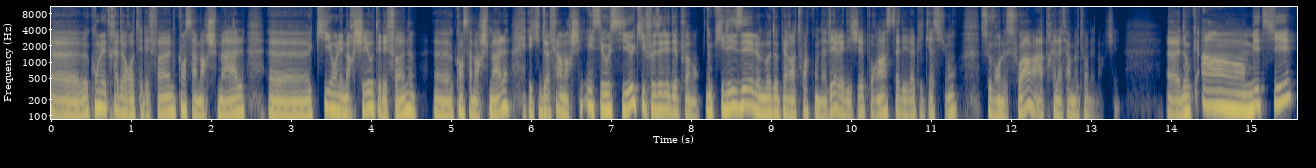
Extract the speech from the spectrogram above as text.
euh, qui ont les traders au téléphone quand ça marche mal, euh, qui ont les marchés au téléphone euh, quand ça marche mal et qui doivent faire marcher. Et c'est aussi eux qui faisaient les déploiements. Donc ils lisaient le mode opératoire qu'on avait rédigé pour installer l'application, souvent le soir après la fermeture des marchés. Euh, donc un métier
